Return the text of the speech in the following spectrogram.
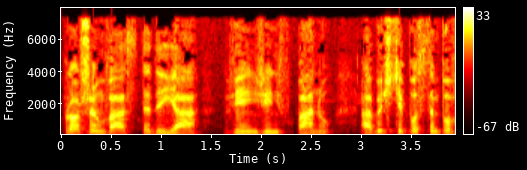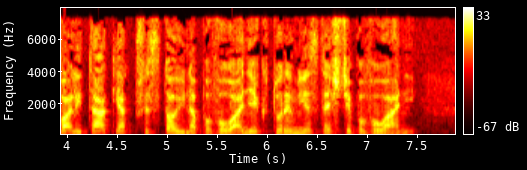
Proszę was tedy ja, więzień w Panu, abyście postępowali tak, jak przystoi na powołanie, którym jesteście powołani,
